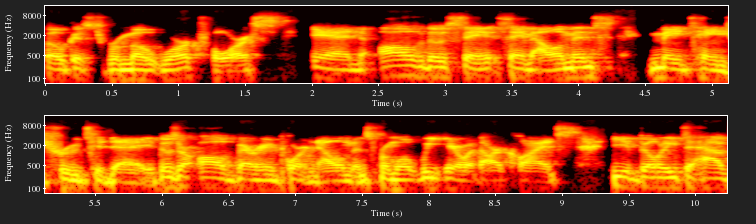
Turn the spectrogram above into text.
focused remote workforce and all of those same, same elements maintain true today. Those are all very important elements from what we hear with our clients. The ability to have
